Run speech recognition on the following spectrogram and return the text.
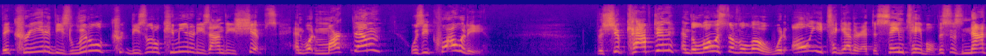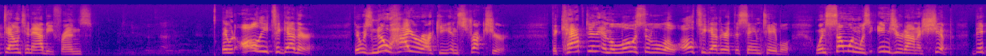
They created these little, these little communities on these ships, and what marked them was equality. The ship captain and the lowest of the low would all eat together at the same table. This is not Downton Abbey, friends. They would all eat together. There was no hierarchy in structure. The captain and the lowest of the low, all together at the same table. When someone was injured on a ship, they,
